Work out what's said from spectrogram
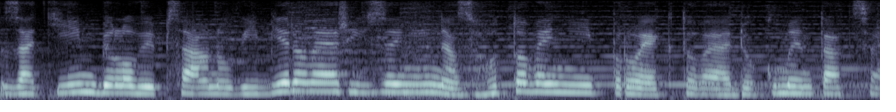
Zatím bylo vypsáno výběrové řízení na zhotovení projektové dokumentace.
